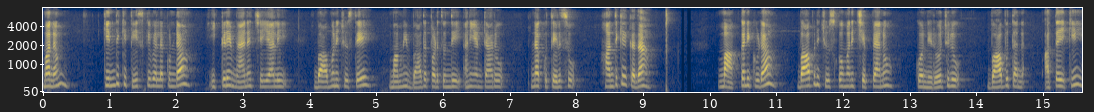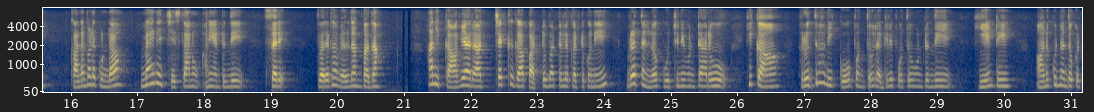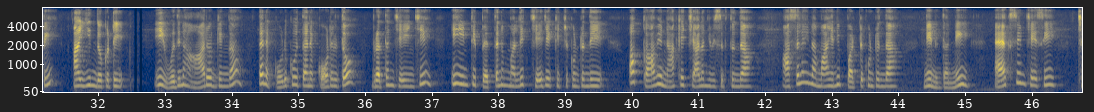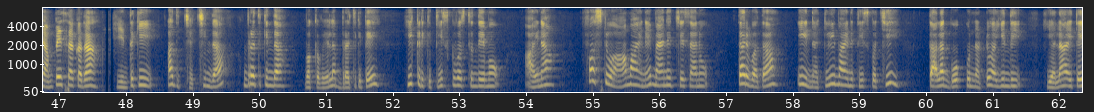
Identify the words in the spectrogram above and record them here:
మనం కిందికి తీసుకువెళ్ళకుండా ఇక్కడే మేనేజ్ చేయాలి. బాబుని చూస్తే మమ్మీ బాధపడుతుంది అని అంటారు. నాకు తెలుసు. అందుకే కదా. మా అక్కని కూడా బాబుని చూసుకోమని చెప్పాను కొన్ని రోజులు. బాబు తన అత్తయ్యకి కనబడకుండా మేనేజ్ చేస్తాను అని అంటుంది. సరే త్వరగా వెళ్దాం పదా. అని కావ్యారాజ్ చక్కగా పట్టుబట్టలు కట్టుకుని వ్రతంలో కూర్చుని ఉంటారు. ఇక రుద్రాని కోపంతో రగిలిపోతూ ఉంటుంది. ఏంటి? అనుకున్నదొకటి అయ్యిందొకటి. ఈ వదిన ఆరోగ్యంగా తన కొడుకు తన కోడలతో వ్రతం చేయించి ఈ ఇంటి పెత్తనం మళ్ళీ చేజెక్కించుకుంటుంది. ఆ కావ్య నాకే ఛాలెంజ్ విసురుతుందా? అసలైన మాయని పట్టుకుంటుందా? నేను దాన్ని యాక్సిడెంట్ చేసి చంపేశా కదా? ఇంతకీ అది చచ్చిందా? బ్రతికిందా? ఒకవేళ బ్రతికితే ఇక్కడికి తీసుకువస్తుందేమో. అయినా ఫస్ట్ ఆ మాయనే మేనేజ్ చేశాను. తర్వాత ఈ నకిలీ మాయని తీసుకొచ్చి తల గోక్కున్నట్టు అయ్యింది. ఎలా అయితే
